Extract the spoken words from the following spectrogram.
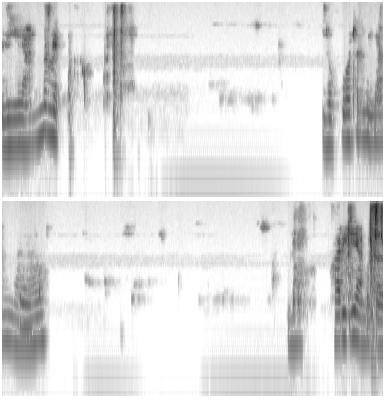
ලියන්න මේ ලොකුවට ලියන්න. හරි කියන්න සර්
